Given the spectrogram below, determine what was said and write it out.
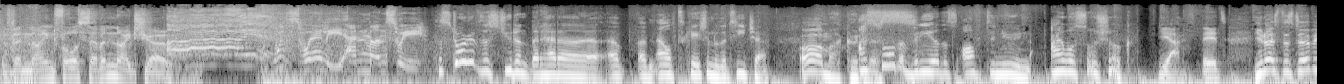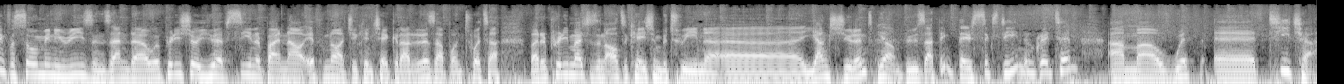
The 947 Night Show. With Zweli and Mansui. The story of the student that had a, a an altercation with a teacher. Oh my goodness. I saw the video this afternoon. I was so shook. Yeah, it's you know it's disturbing for so many reasons, and uh, we're pretty sure you have seen it by now. If not, you can check it out. It is up on Twitter, but it pretty much is an altercation between uh, a young student Yeah. who's I think they're 16 in grade 10 um, uh, with a teacher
